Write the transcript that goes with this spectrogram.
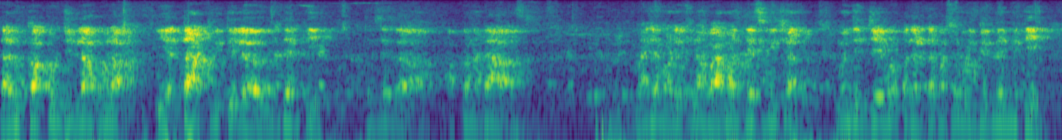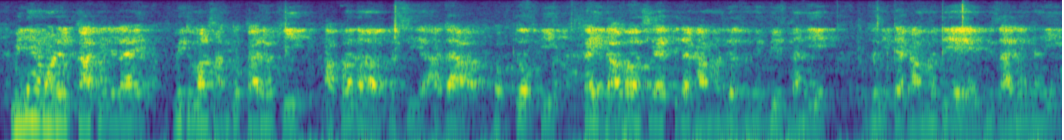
तालुका जिल्हा अकोला. इयत्ता आठवीतील विद्यार्थी. तसेच आपण आता म्हणजे माझ्या मॉडेलचे नाव बायोमास गॅस मिशन म्हणजे जैव पदार्थापासून विद्युत निर्मिती. मी हे मॉडेल का केलेलं आहे? मी तुम्हाला सांगतो कारण की आपण जशी आता बघतो की काही गावं अशी आहेत की त्या गावामध्ये अजूनही वीज नाही अजूनही त्या गावामध्ये वीज आली नाही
